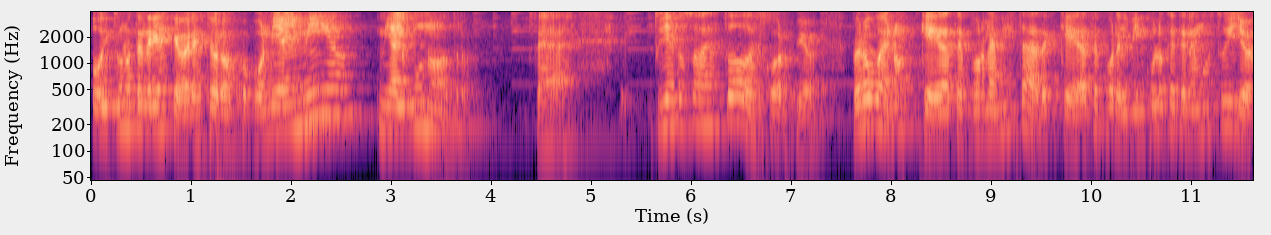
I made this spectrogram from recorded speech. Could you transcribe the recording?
Hoy tú no tendrías que ver este horóscopo, ni el mío, ni algún otro. O sea, tú ya lo sabes todo, Escorpio. Pero bueno, quédate por la amistad, quédate por el vínculo que tenemos tú y yo.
